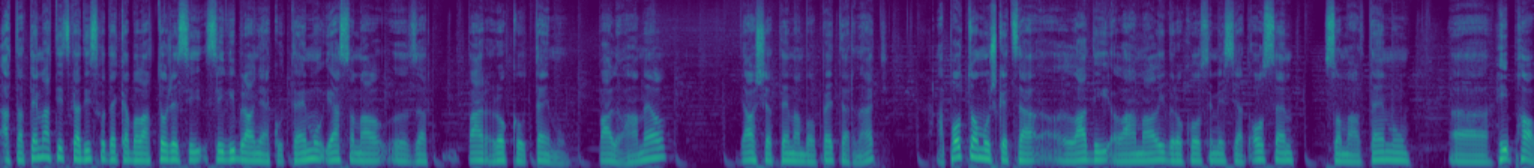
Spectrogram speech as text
A tá tematická diskotéka bola to, že si, si vybral nejakú tému. Ja som mal e, za pár rokov tému Paľo Hamel, ďalšia téma bol Peter Nať a potom už keď sa lady lámali v roku 88, som mal tému uh, hip-hop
